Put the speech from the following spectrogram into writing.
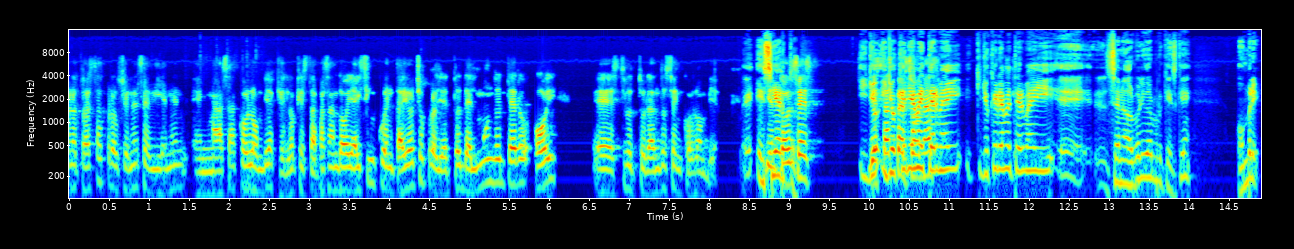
Bueno, todas estas producciones se vienen en masa a Colombia, que es lo que está pasando hoy. Hay 58 proyectos del mundo entero hoy eh, estructurándose en Colombia. Eh, Es, y cierto. Entonces, y yo, y yo personas... quería meterme ahí, yo quería meterme ahí, eh, senador Bolívar, porque es que, hombre,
